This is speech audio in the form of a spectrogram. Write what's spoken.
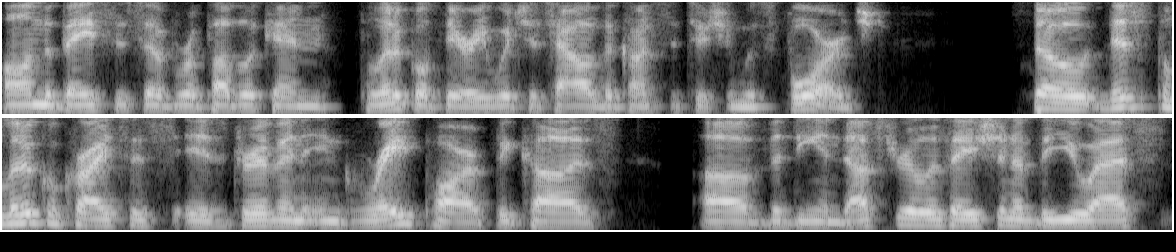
on the basis of Republican political theory, which is how the Constitution was forged. So this political crisis is driven in great part because of the deindustrialization of the US,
